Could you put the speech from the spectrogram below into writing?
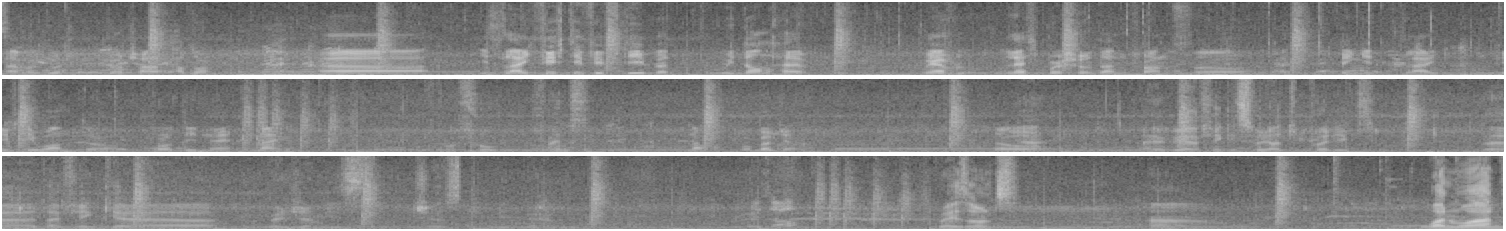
have a good coach as as well. Uh, it's like 50-50, but we don't have, we have less pressure than France, so I think it's like 51 to 49. for sure, France. No, for Belgium. So Yeah, I agree. I think it's really hard to predict, but I think uh, Belgium is just a bit better. Result? Results? Huh. 1-1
